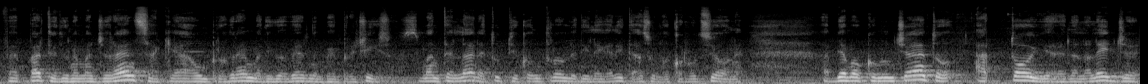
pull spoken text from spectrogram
fa parte di una maggioranza che ha un programma di governo ben preciso, smantellare tutti i controlli di legalità sulla corruzione. Abbiamo cominciato a togliere dalla legge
